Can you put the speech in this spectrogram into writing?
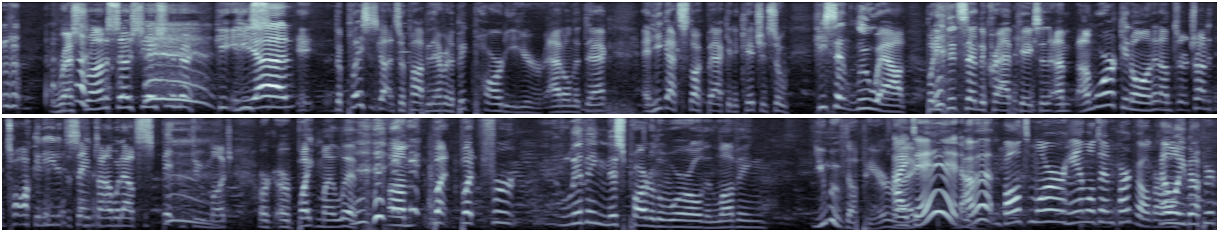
Restaurant Association. He, he's, Yes. it- the place has gotten so popular. They're having a big party here out on the deck, and he got stuck back in the kitchen. So he sent Lou out, but he did send the crab cakes, and I'm, I'm working on it. I'm trying to talk and eat at the same time without spitting too much or, or biting my lip. Um, but but for living this part of the world and loving, you moved up here, right? I did. I'm a Baltimore, Hamilton, Parkville girl. How long you been up here?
